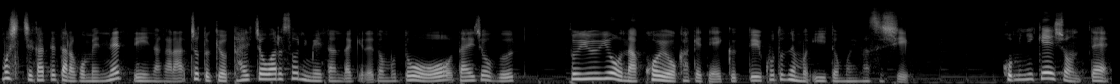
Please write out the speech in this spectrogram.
もし違ってたらごめんねって言いながら、ちょっと今日体調悪そうに見えたんだけれども、どう？大丈夫？というような声をかけていくっていうことでもいいと思いますし、コミュニケーションって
